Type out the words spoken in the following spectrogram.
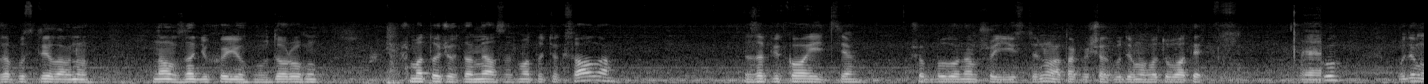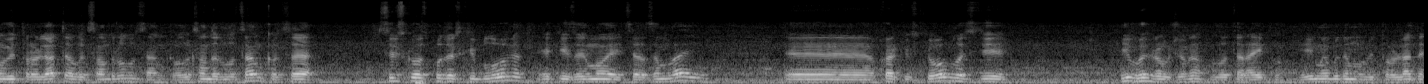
запустила воно нам з Надюхою в дорогу. Шматочок там м'яса, шматочок сала запікається, щоб було нам що їсти. Ну, а також зараз будемо готувати. е, Будемо відправляти Олександру Луценко. Олександр Луценко це сільськогосподарський блогер, який займається землею е, в Харківській області і виграв вчора лотерейку. І ми будемо відправляти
